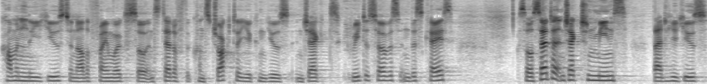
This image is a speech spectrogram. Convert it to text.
commonly used in other frameworks. So instead of the constructor, you can use inject greeter service in this case. So setter injection means that you use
